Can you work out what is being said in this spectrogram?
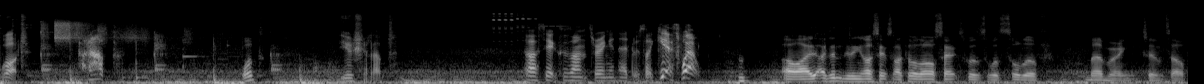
What? shut up. What? You shut up. RCX was answering, and Ed was like, "Yes, well." Oh, I, I didn't think RCX. I thought RCX was was sort of murmuring to himself.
